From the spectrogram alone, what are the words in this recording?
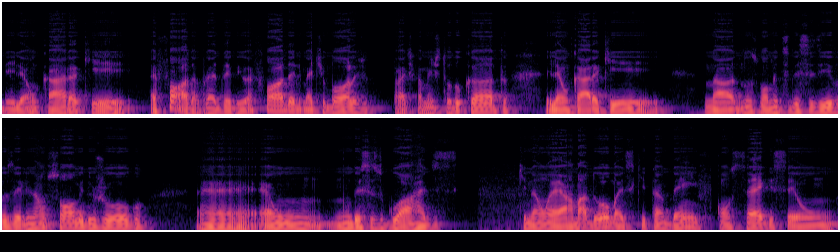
Ele é um cara que é foda, o Bradley Beal é foda, ele mete bola de praticamente todo canto. Ele é um cara que na, nos momentos decisivos ele não some do jogo. É, é um, um desses guards que não é armador, mas que também consegue ser um,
